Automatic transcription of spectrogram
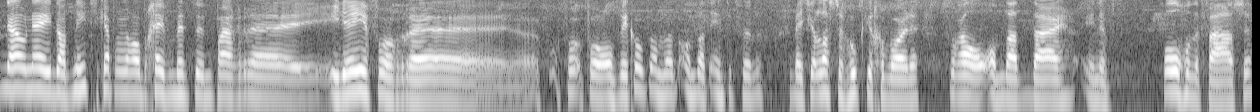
Nou, nee, dat niet. Ik heb er wel op een gegeven moment een paar eh, ideeën voor, eh, voor, voor ontwikkeld om dat, om dat in te vullen. Een beetje een lastig hoekje geworden. Vooral omdat daar in de volgende fase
